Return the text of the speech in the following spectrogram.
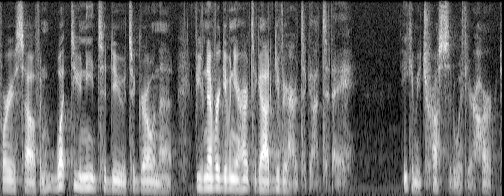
for yourself. And what do you need to do to grow in that? If you've never given your heart to God, give your heart to God today. He can be trusted with your heart.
